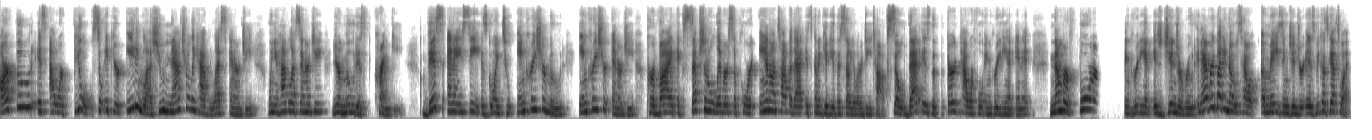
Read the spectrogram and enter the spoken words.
our food is our fuel. So if you're eating less, you naturally have less energy. When you have less energy, your mood is cranky. This NAC is going to increase your mood, increase your energy, provide exceptional liver support, and on top of that, it's going to give you the cellular detox. So that is the third powerful ingredient in it. Number four ingredient is ginger root. And everybody knows how amazing ginger is because guess what?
